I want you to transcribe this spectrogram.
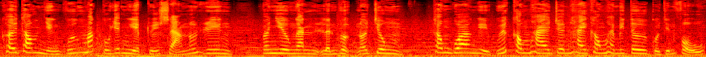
khơi thông những vướng mắc của doanh nghiệp thủy sản nói riêng và nhiều ngành lĩnh vực nói chung thông qua nghị quyết 02 trên 2024 của chính phủ.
